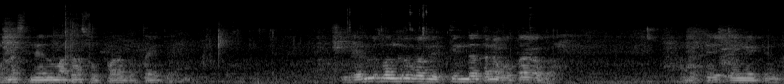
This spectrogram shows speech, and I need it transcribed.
ಒಂದು ಸ್ಮೆಲ್ ಮಾತ್ರ ಸೂಪರಾಗಿ ಗೊತ್ತೈತೆ ಎಲ್ಲಿ ಬಂದರೂ ಬರಲಿ, ತಿಂದ ತಾನೇ ಗೊತ್ತಾಗೋದು ಅದು ಟೇಸ್ಟ್ ಹೆಂಗೈತೆ ಅಂತ.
